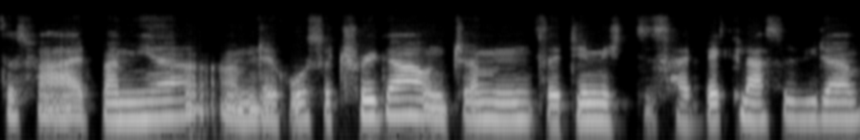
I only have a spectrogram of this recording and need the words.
Das war halt bei mir ähm, der große Trigger. Und ähm, seitdem ich das halt weglasse wieder,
